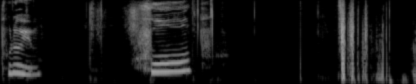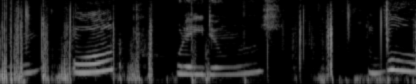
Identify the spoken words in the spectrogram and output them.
proyum. Hop. Hemen Hop. Buraya gidiyoruz. Bu.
